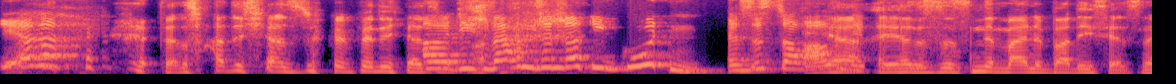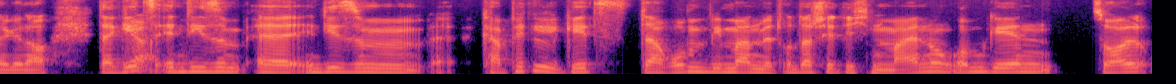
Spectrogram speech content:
Ja. Das fand ich ja, finde ich ja Aber die Schwachen sind doch die Guten. Das ist doch auch. Ja, ja das sind meine Buddies jetzt, ne, genau. Da geht's ja. in diesem, äh, in diesem Kapitel geht's darum, wie man mit unterschiedlichen Meinungen umgehen soll,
